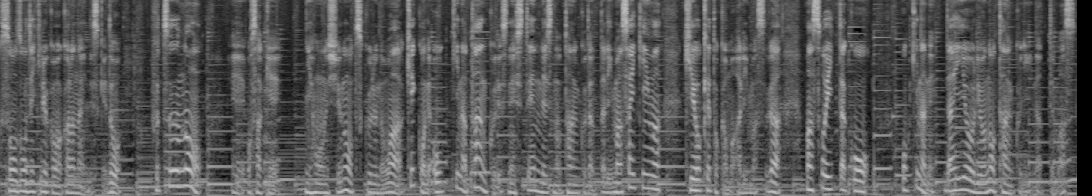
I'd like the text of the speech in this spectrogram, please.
想像できるかわからないんですけど普通の、えー、お酒日本酒の作るのは結構ね大きなタンクですね。ステンレスのタンクだったりまあ最近は木桶とかもありますが、まあ、そういったこう大きなね大容量のタンクになってます。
